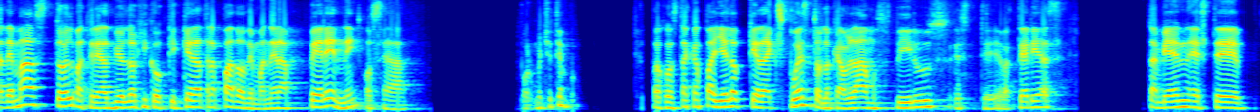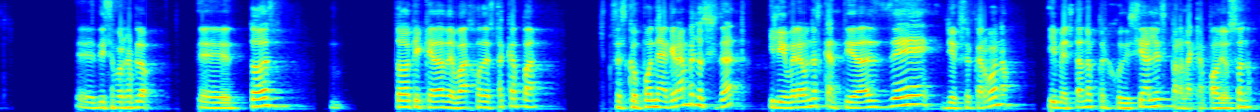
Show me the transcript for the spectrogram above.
Además, todo el material biológico que queda atrapado de manera perenne, o sea, por mucho tiempo, bajo esta capa de hielo queda expuesto lo que hablábamos, virus, este, bacterias. También, este, eh, dice, por ejemplo, eh, todo, todo lo que queda debajo de esta capa se descompone a gran velocidad y libera unas cantidades de dióxido de carbono y metano perjudiciales para la capa de ozono,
